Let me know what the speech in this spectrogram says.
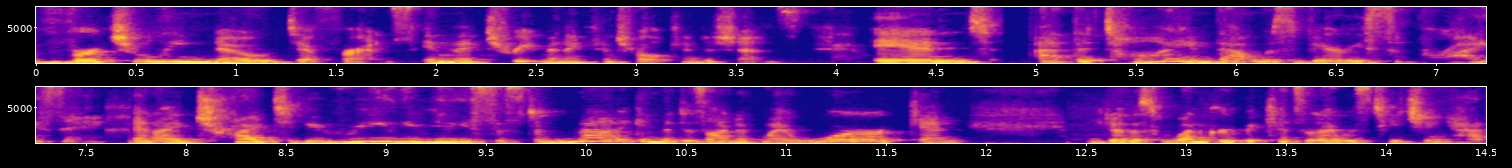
virtually no difference in the treatment and control conditions. And at the time that was very surprising. And i tried to be really really systematic in the design of my work and you know this one group of kids that i was teaching had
